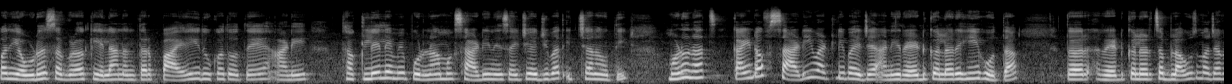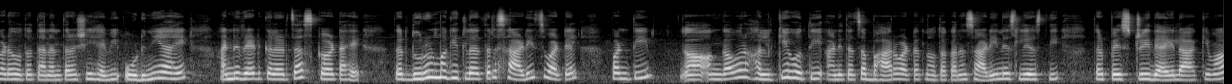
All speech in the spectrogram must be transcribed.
पण एवढं सगळं केल्यानंतर पायही दुखत होते आणि थकलेले मी पूर्ण मग साडी नेसायची अजिबात इच्छा नव्हती. म्हणूनच काइंड ऑफ साडी वाटली पाहिजे आणि रेड कलरही होता. तर रेड कलरचं ब्लाऊज माझ्याकडे होतं. त्यानंतर अशी हेवी ओढणी आहे आणि रेड कलरचा स्कर्ट आहे. तर दुरून बघितलं तर साडीच वाटेल पण ती अंगावर हलकी होती आणि त्याचा भार वाटत नव्हता कारण साडी नेसली असती तर पेस्ट्री द्यायला किंवा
